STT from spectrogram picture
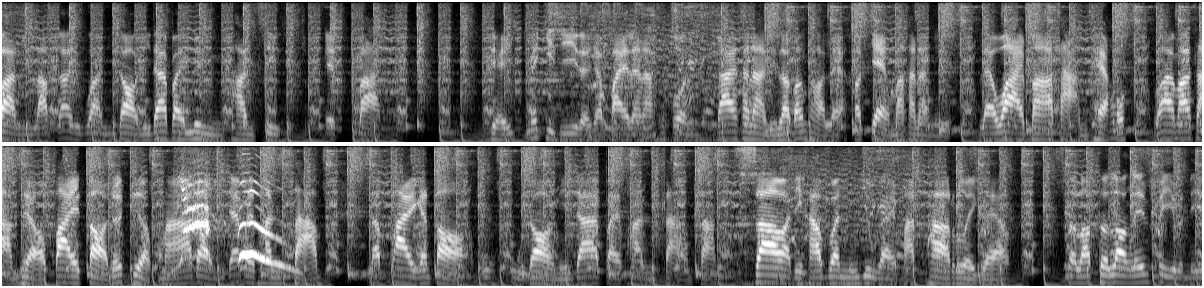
วันรับได้ทุกวันดอกนี้ได้ไป 1,041 บาท เดี๋ยวอีกไม่กี่ทีเดี๋ยวจะไปแล้วนะทุกคนได้ขนาดนี้เราต้องถอนแล้วเขาแจกมาขนาดนี้ แล้ววายมาสามแถววายมาสามแถวไปต่อด้วยเกือกม้าดอกนี้ได้ไปพันสามแล้วไปกันต่อโอ้โหดอกนี้ได้ไปพันสามสามสวัสดีครับ วันนี้อยู่กับไอ้บัตรพารวยอีกแล้วสำหรับทดลองเล่นฟรีวันนี้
